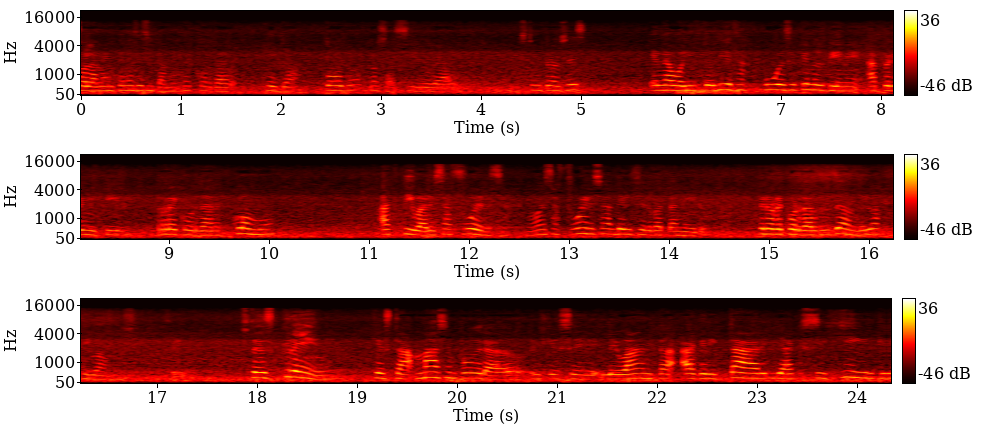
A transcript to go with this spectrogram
solamente necesitamos recordar que ya todo nos ha sido dado. ¿Listo? Entonces, el abuelito 10 es el que nos viene a permitir recordar cómo activar esa fuerza, ¿no? esa fuerza del ser batanero, pero recordar desde dónde lo activamos. ¿Ustedes creen que está más empoderado, el que se levanta a gritar y a exigir que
